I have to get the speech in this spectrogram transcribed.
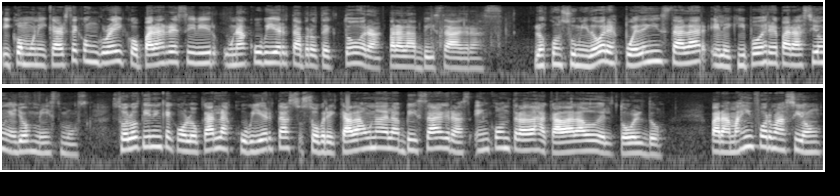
y comunicarse con Graco para recibir una cubierta protectora para las bisagras. Los consumidores pueden instalar el equipo de reparación ellos mismos. Solo tienen que colocar las cubiertas sobre cada una de las bisagras encontradas a cada lado del toldo. Para más información,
